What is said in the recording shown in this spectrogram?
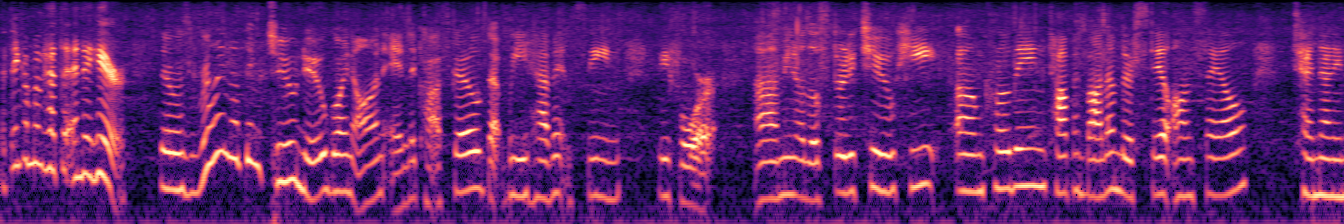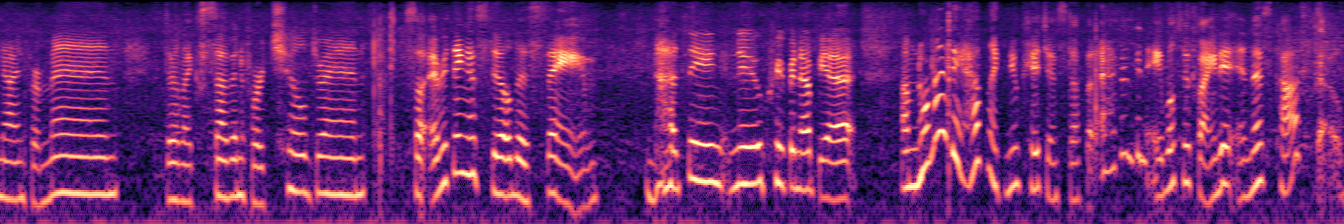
I think I'm going to have to end it here. There was really nothing too new going on in the Costco that we haven't seen before. Um, you know, those 32 heat um, clothing, top and bottom, they're still on sale. $10.99 for men. They're like seven for children. So everything is still the same. Nothing new creeping up yet. Um normally they have like new kitchen stuff but i haven't been able to find it in this costco.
